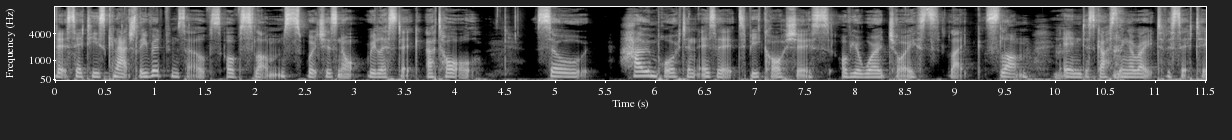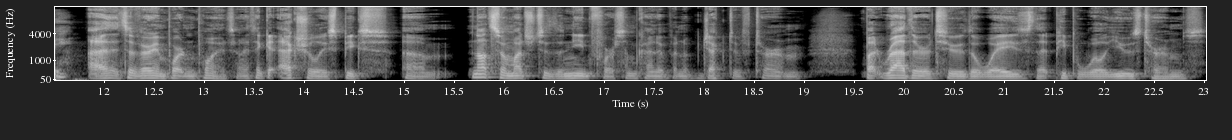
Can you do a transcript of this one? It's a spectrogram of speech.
that cities can actually rid themselves of slums, which is not realistic at all. So, how important is it to be cautious of your word choice, like slum, in discussing a right to the city? Uh, it's a very important point, and I think it actually speaks um, not so much to the need for some kind of an objective term, but rather to the ways that people will use terms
